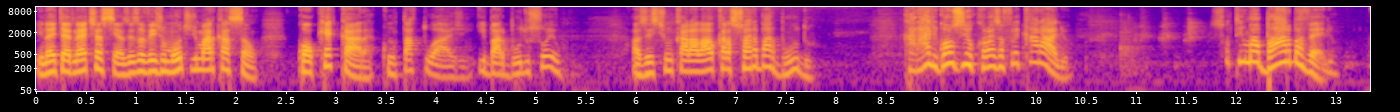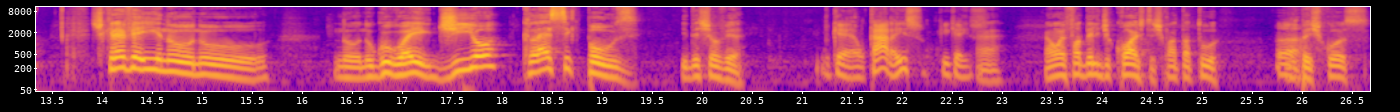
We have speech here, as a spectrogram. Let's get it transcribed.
E na internet é assim, às vezes eu vejo um monte de marcação. Qualquer cara com tatuagem e barbudo sou eu. Às vezes tinha um cara lá, o cara só era barbudo. Caralho, igualzinho o Cross. Eu falei, caralho. Só tem uma barba, velho. Escreve aí no, no, no, no Google aí, Gio Classic Pose. E deixa eu ver. O que é? É um cara isso? O que, que é isso? É. É uma foto dele de costas, com a tatu ah. no pescoço.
